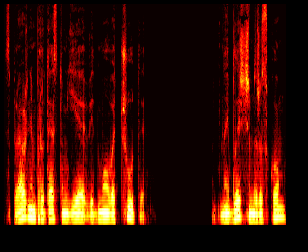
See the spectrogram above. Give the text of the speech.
Справжнім протестом є відмова чути. Найближчим зразком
